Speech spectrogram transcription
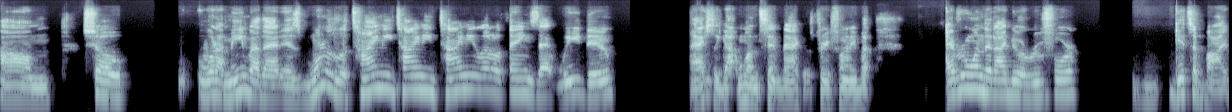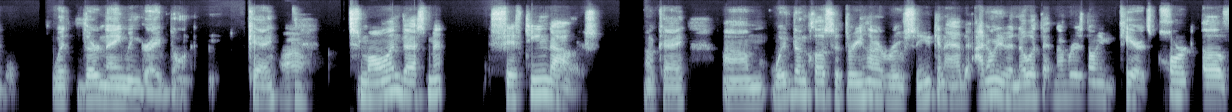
Um, so what I mean by that is one of the tiny, tiny, tiny little things that we do. I actually got one sent back. It was pretty funny, but everyone that I do a roof for gets a Bible with their name engraved on it. Okay. Wow. Small investment, $15. Okay. Um, we've done close to 300 roofs. So you can add, I don't even know what that number is. Don't even care. It's part of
